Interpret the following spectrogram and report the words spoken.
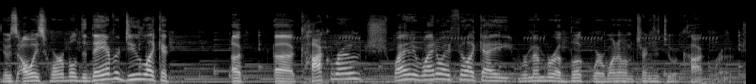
It was always horrible. Did they ever do like a a, a cockroach? Why why do I feel like I remember a book where one of them turns into a cockroach?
